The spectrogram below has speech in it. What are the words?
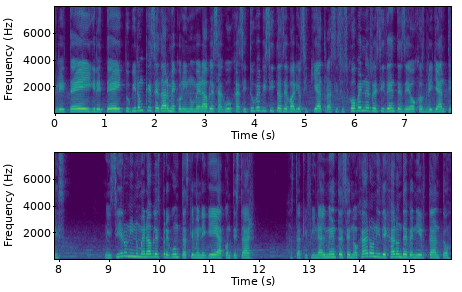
Grité y grité y tuvieron que sedarme con innumerables agujas y tuve visitas de varios psiquiatras y sus jóvenes residentes de ojos brillantes. Me hicieron innumerables preguntas que me negué a contestar, hasta que finalmente se enojaron y dejaron de venir tanto.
